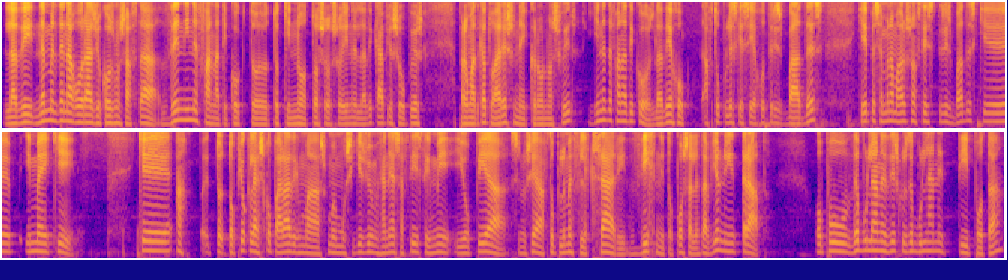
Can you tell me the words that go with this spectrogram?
Δηλαδή, ναι, μεν δεν αγοράζει ο κόσμος αυτά, δεν είναι φανατικό το, το κοινό τόσο όσο είναι. Δηλαδή, κάποιος ο οποίος πραγματικά του αρέσουν οι Chronosphere γίνεται φανατικός. Δηλαδή, έχω αυτό που λες και εσύ, έχω τρεις μπάντες και είπες σε μένα μου αρέσουν αυτές τι τρεις μπάντες και είμαι εκεί. Και α, το, το πιο κλασικό παράδειγμα ας πούμε, μουσικής βιομηχανίας αυτή τη στιγμή, η οποία στην ουσία αυτό που λέμε φλεξάρει, δείχνει το πόσα λεφτά βγαίνουν, είναι η trap. Όπου δεν πουλάνε δίσκους, δεν πουλάνε τίποτα.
